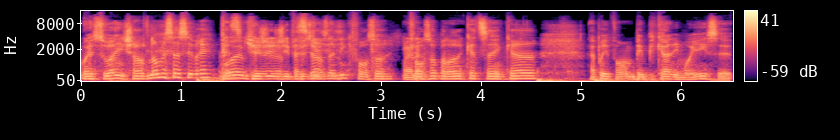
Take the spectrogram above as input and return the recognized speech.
Ouais, souvent ils changent. Non, mais ça c'est vrai. Parce Ouais, que- j'ai plusieurs que- amis qui font ça. Ils Voilà. font ça pendant 4-5 ans. Après ils font. Puis puis quand les moyens, c'est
